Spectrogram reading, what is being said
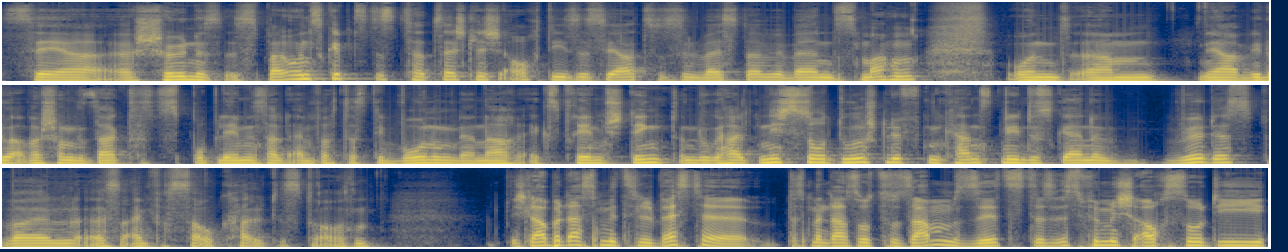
sehr äh, Schönes ist. Bei uns gibt es das tatsächlich auch dieses Jahr zu Silvester. Wir werden das machen. Und ähm, ja, wie du aber schon gesagt hast, das Problem ist halt einfach, dass die Wohnung danach extrem stinkt und du halt nicht so durchlüften kannst, wie du es gerne würdest, weil es einfach saukalt ist draußen. Ich glaube, das mit Silvester, dass man da so zusammensitzt, das ist für mich auch so die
